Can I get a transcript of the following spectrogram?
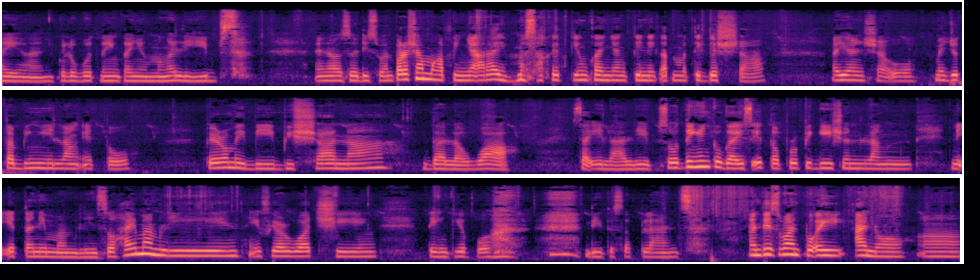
ayan, kulubot na yung kanyang mga leaves, and also this one, para siyang mga pinya, aray, masakit yung kanyang tinik at matigas siya, Ayan siya, oh. Medyo tabingi lang ito. Pero may baby siya na dalawa sa ilalim. So, tingin ko guys, ito, propagation lang ni ito ni Ma'am Lynn. So, hi Ma'am Lynn. If you're watching, thank you po dito sa plants. And this one po ay, ano, uh,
